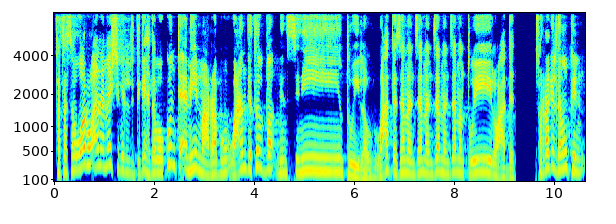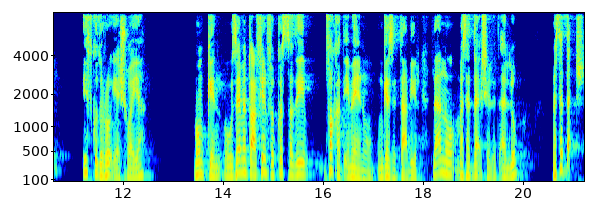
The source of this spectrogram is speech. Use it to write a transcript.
فتصوروا أنا ماشي بالاتجاه ده وكنت أمين مع الرب وعندي طلبة من سنين طويلة وعدى زمن زمن زمن زمن طويل وعدت. فالراجل ده ممكن يفقد الرؤية شوية. ممكن وزي ما أنتم عارفين في القصة دي فقد إيمانه انجاز التعبير لأنه ما صدقش اللي اتقال له. ما صدقش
